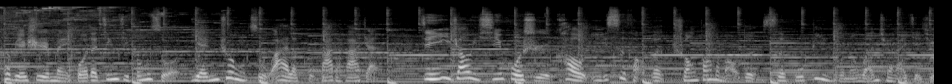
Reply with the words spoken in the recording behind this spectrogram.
特别是美国的经济封锁严重阻碍了古巴的发展。仅一朝一夕，或是靠一次访问，双方的矛盾似乎并不能完全来解决。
